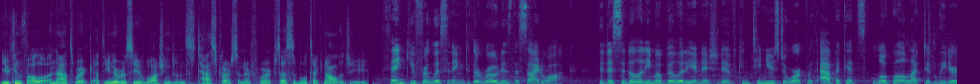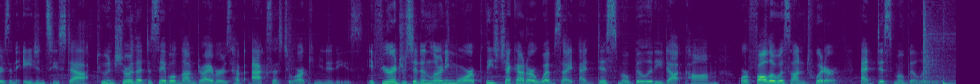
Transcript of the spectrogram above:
You can follow Anat's work at the University of Washington's Taskar Center for Accessible Technology. Thank you for listening to The Road is the Sidewalk. The Disability Mobility Initiative continues to work with advocates, local elected leaders, and agency staff to ensure that disabled non drivers have access to our communities. If you're interested in learning more, please check out our website at dismobility.com or follow us on Twitter at dismobility.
